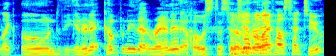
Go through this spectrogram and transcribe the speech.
like owned the internet company that ran it. that host the Don't you have a Lifehouse tattoo?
